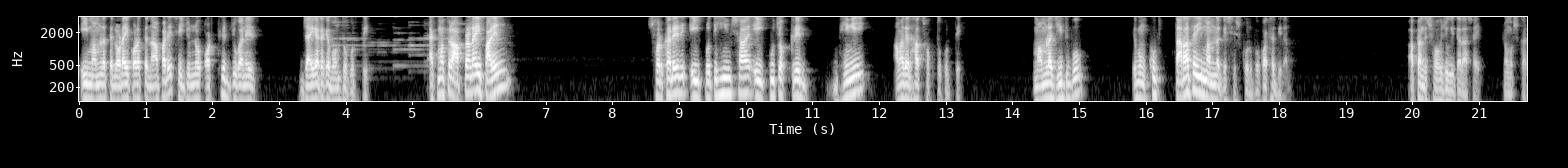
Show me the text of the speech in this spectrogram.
এই মামলাতে লড়াই করাতে না পারে, সেই জন্য অর্থের যোগানের জায়গাটাকে বন্ধ করতে। একমাত্র আপনারাই পারেন সরকারের এই প্রতিহিংসা, এই কুচক্রের ভেঙে আমাদের হাত শক্ত করতে। মামলা জিতব এবং খুব তাড়াতাড়ি মামলাকে শেষ করব, কথা দিলাম। আপনাদের সহযোগিতার আশায় নমস্কার।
